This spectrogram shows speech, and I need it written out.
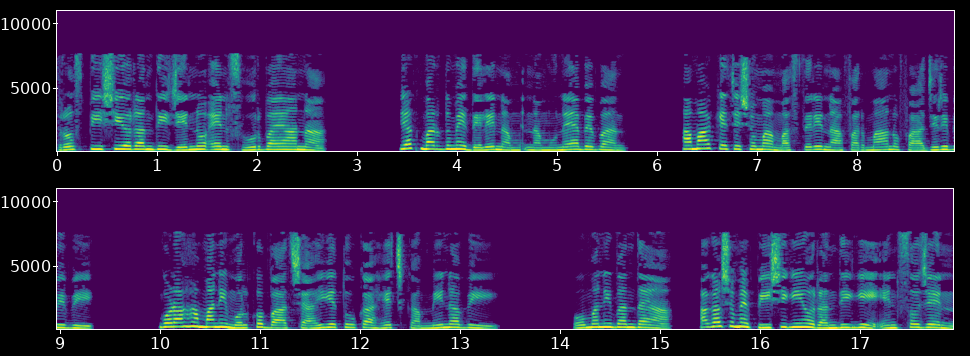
درست پیشی اور رندی جنو این سور بیانا۔ یک مرد میں دلے نمونہ بے بند۔ ہما کے چے شما مستری نافرمان و فاجری بی بی۔ گوڑا ہم منی ملک بادشاہی تو کا ہچ کمی نہ بھی۔ او منی بندیاں، اگر شما پیشی گی اور رندی گی انسو جن۔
